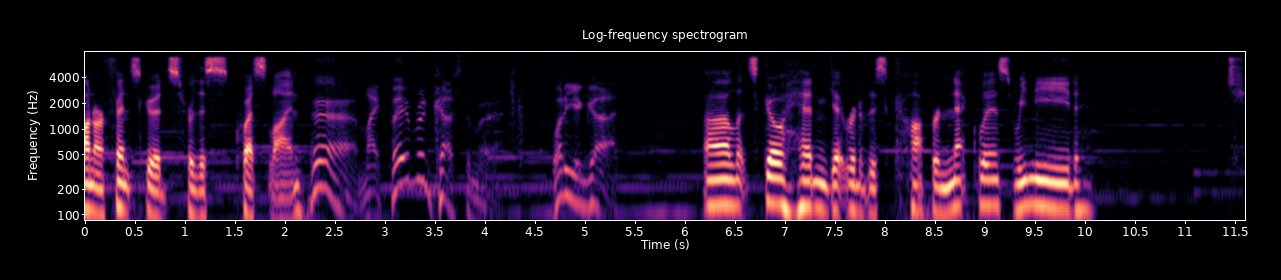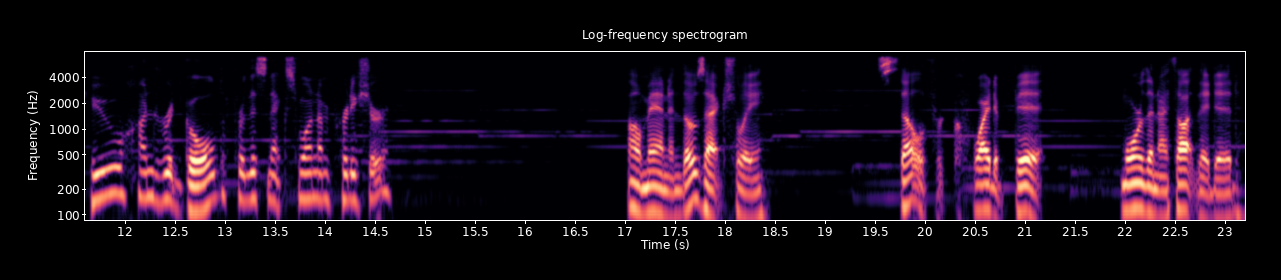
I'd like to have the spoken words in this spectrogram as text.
on our fence goods for this quest line. Yeah, my favorite customer. What do you got? Uh, let's go ahead and get rid of this copper necklace. We need 200 gold for this next one, I'm pretty sure. Oh man, and those actually sell for quite a bit. More than I thought they did.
